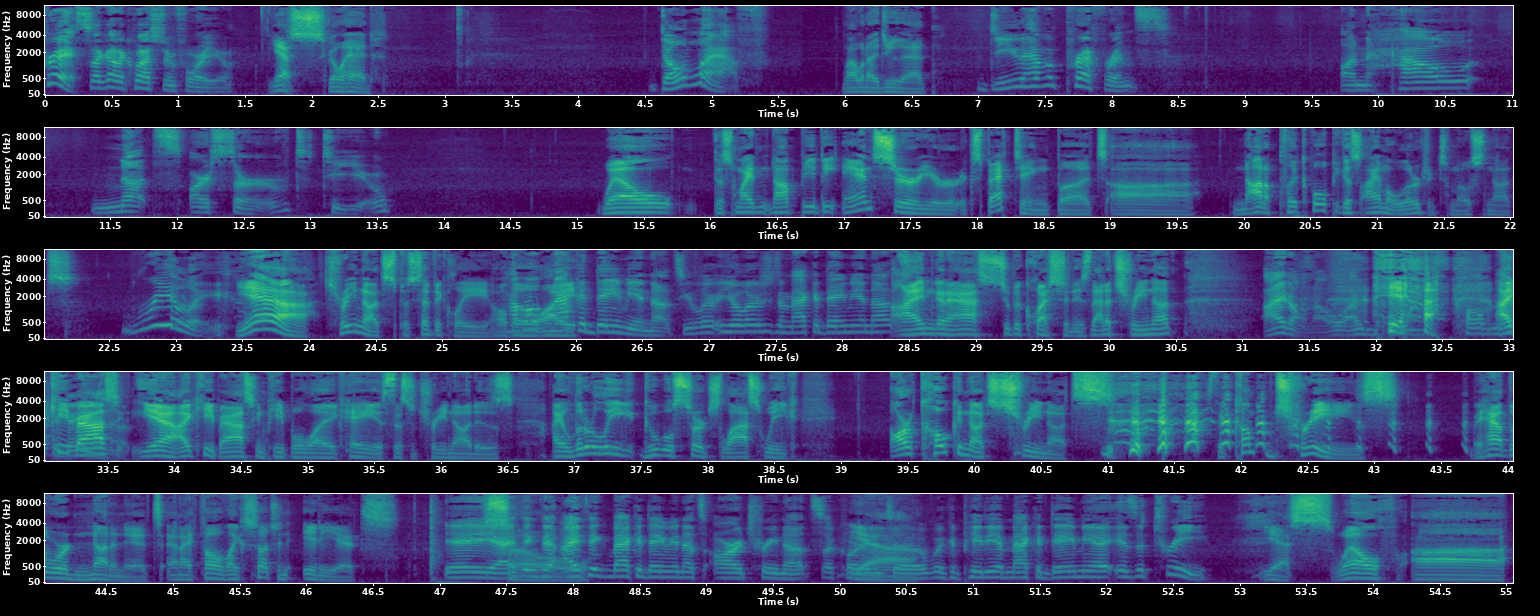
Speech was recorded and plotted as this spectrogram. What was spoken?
Chris, I got a question for you. Yes, go ahead. Don't laugh. Why would I do that? Do you have a preference on how nuts are served to you? Well, this might not be the answer you're expecting, but uh not applicable because I'm allergic to most nuts. Really? Yeah, tree nuts specifically. How Although about I macadamia nuts? You, you allergic to macadamia nuts? I'm gonna ask a stupid question. Is that a tree nut? I don't know. I, Yeah, called I keep asking. Yeah, I keep asking people like, "Hey, is this a tree nut?" Is I literally Google searched last week, "Are coconuts tree nuts?" they come from trees. They have the word nut in it, and I felt like such an idiot. Yeah, yeah, yeah. I think that I think macadamia nuts are tree nuts according Yeah. to Wikipedia. Macadamia is a tree. Yes. Well, uh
